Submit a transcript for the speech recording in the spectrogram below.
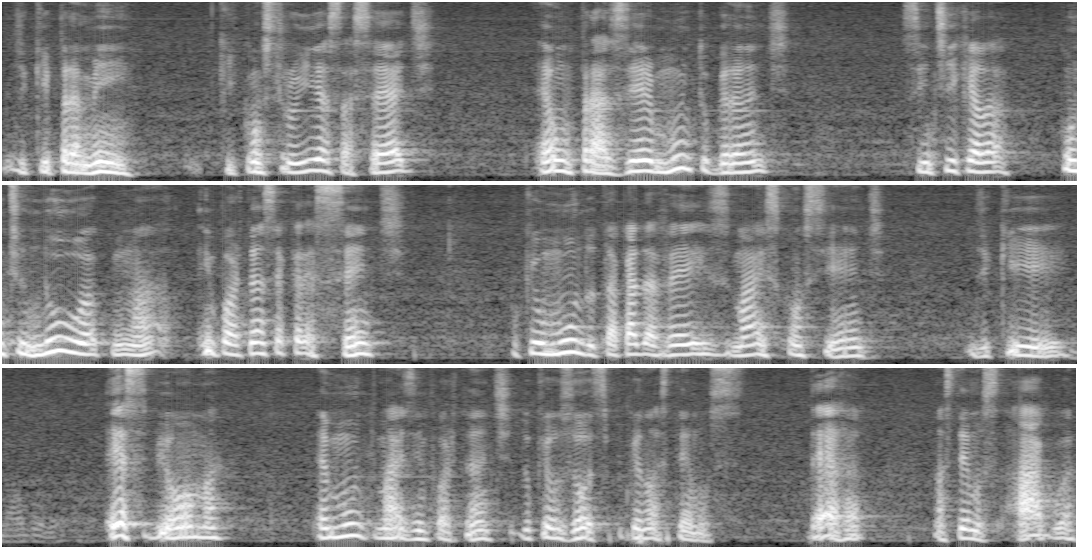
de que, para mim, que construir essa sede é um prazer muito grande sentir que ela continua com uma importância crescente, porque o mundo está cada vez mais consciente de que esse bioma é muito mais importante do que os outros, porque nós temos terra, nós temos água,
